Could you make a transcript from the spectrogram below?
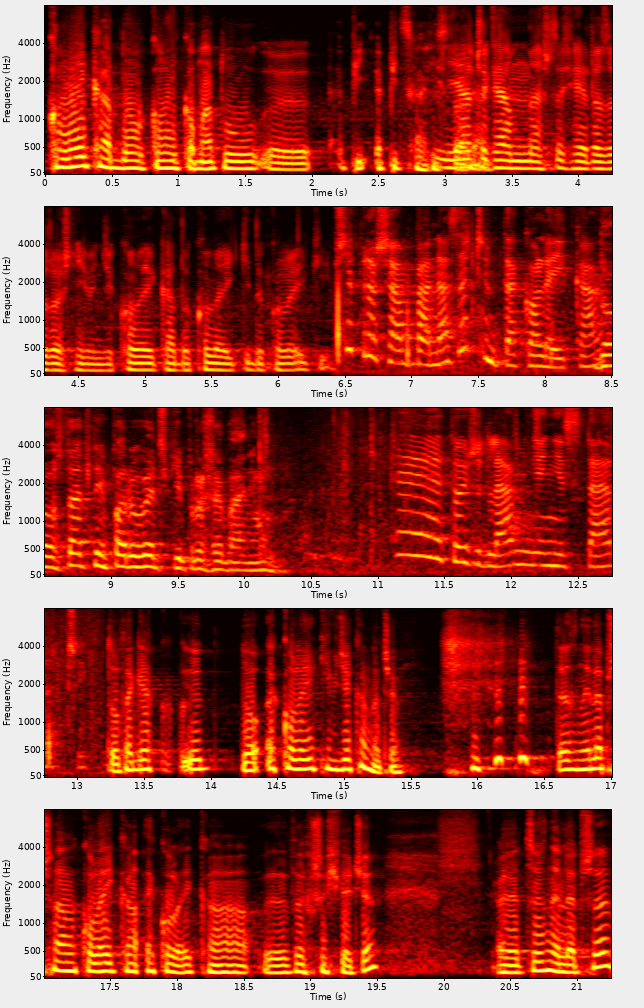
kolejka do kolejkomatu, y, epi, epicka historia. Ja czekam, aż to się rozrośnie i będzie kolejka do kolejki do kolejki. Przepraszam pana, za czym ta kolejka? Do ostatniej paróweczki, proszę panią. E, to już dla mnie nie starczy. To tak jak y, do e-kolejki w dziekanacie. To jest najlepsza kolejka, e-kolejka we wszechświecie. Y, Co jest najlepsze?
